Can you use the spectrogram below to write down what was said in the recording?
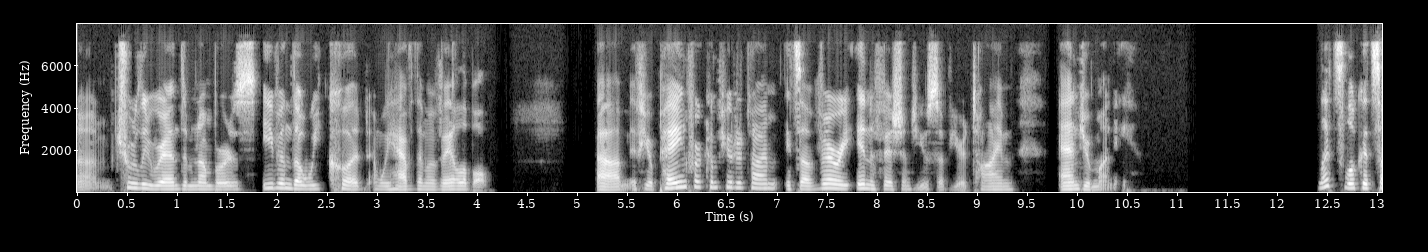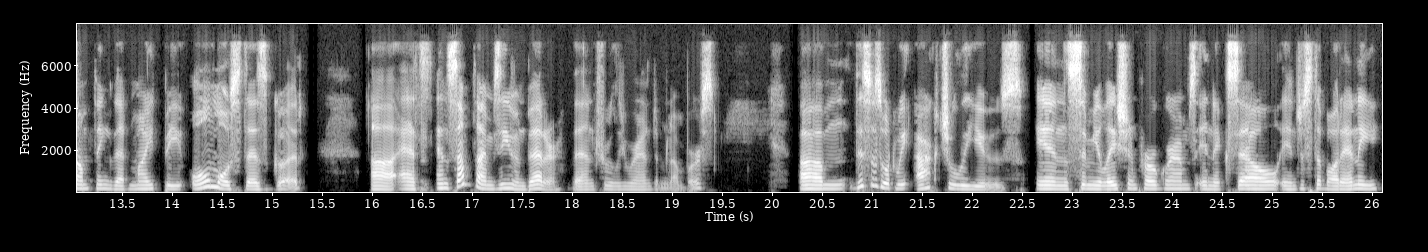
um, truly random numbers, even though we could and we have them available. Um, if you're paying for computer time, it's a very inefficient use of your time and your money. Let's look at something that might be almost as good uh, as, and sometimes even better than truly random numbers. Um, this is what we actually use in simulation programs, in Excel, in just about any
